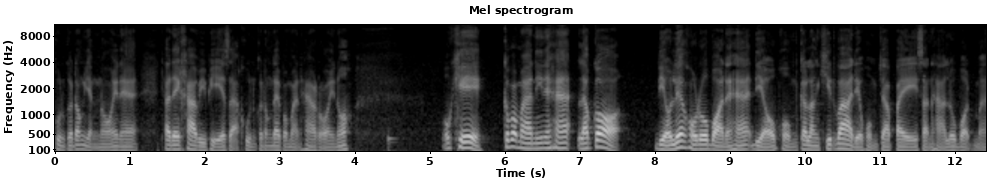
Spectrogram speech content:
คุณก็ต้องอย่างน้อยนะฮะ ถ้าได้ค่า VPS อะ คุณก็ต้องได้ประมาณ 500 เนาะ โอเค ก็ประมาณนี้นะฮะ แล้วก็ เดี๋ยวเรื่องของโรบอทนะฮะ เดี๋ยวผมกำลังคิดว่าเดี๋ยวผมจะไปสรรหาโรบอทมา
